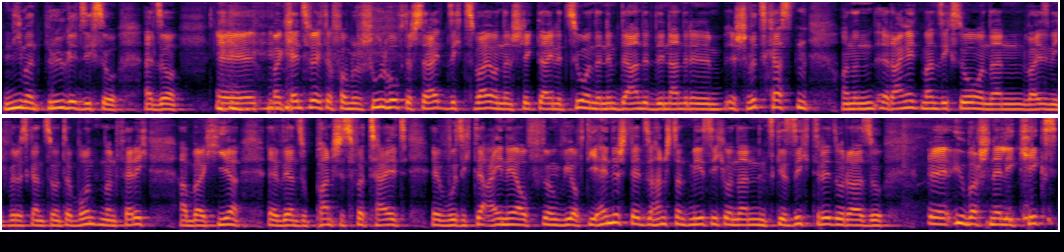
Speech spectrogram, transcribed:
niemand prügelt sich so. Also äh, man kennt es vielleicht auch vom Schulhof, da streiten sich zwei und dann schlägt der eine zu und dann nimmt der andere den anderen in den Schwitzkasten und dann rangelt man sich so und dann, weiß ich nicht, wird das Ganze unterbunden und fertig. Aber hier äh, werden so Punches verteilt, äh, wo sich der eine auf irgendwie auf die Hände stellt, so handstandmäßig und dann ins Gesicht tritt oder so äh, überschnelle Kicks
